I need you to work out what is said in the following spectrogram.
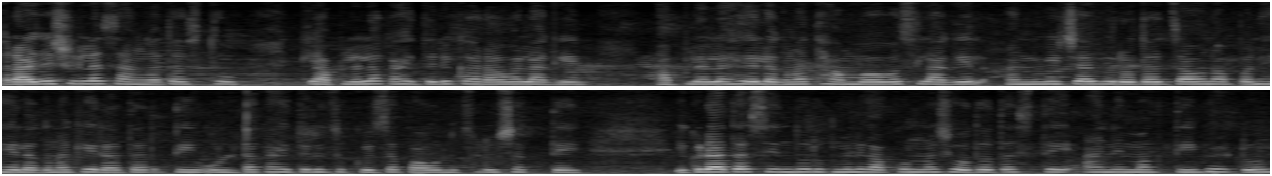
राजश्रीला सांगत असतो की आपल्याला काहीतरी करावं लागेल. आपल्याला हे लग्न थांबवावंच लागेल. अन्वीच्या विरोधात जाऊन आपण हे लग्न केलं तर ती उलटं काहीतरी चुकीचं पाऊल उचलू शकते. इकडे आता सिंधू रुक्मिणी काकूंना शोधत असते आणि मग ती भेटून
